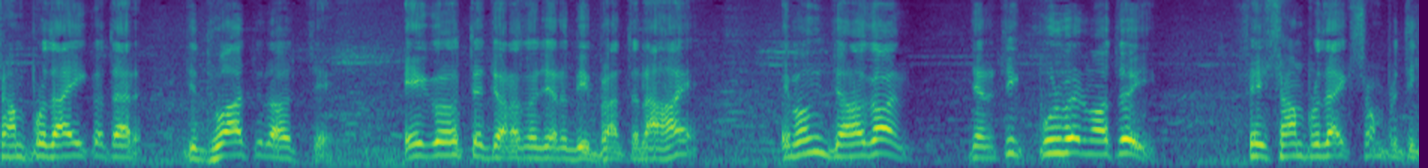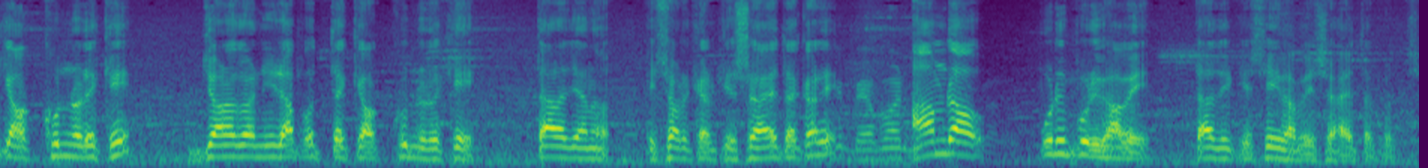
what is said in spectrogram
সাম্প্রদায়িকতার যে ধোয়া তোলা হচ্ছে, এগুলোতে জনগণ যেন বিভ্রান্ত না হয় এবং জনগণ যেন ঠিক পূর্বের মতোই সেই সাম্প্রদায়িক সম্প্রীতিকে অক্ষুণ্ণ রেখে, জনগণ নিরাপত্তাকে অক্ষুণ্ণ রেখে তারা যেন এই সরকারকে সহায়তা করে। আমরাও পুরোপুরিভাবে তাদেরকে সেইভাবে সহায়তা করছি।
